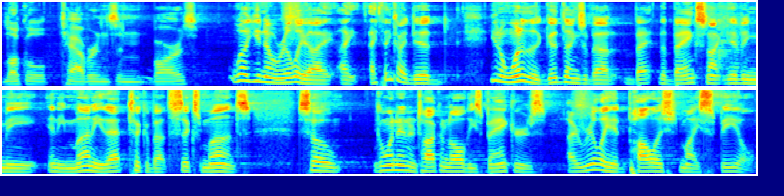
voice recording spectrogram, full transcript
local taverns and bars. Well, you know, really, I, I, I think I did. You know, one of the good things about ba- the banks not giving me any money that took about six months so going in and talking to all these bankers, I really had polished my spiel.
